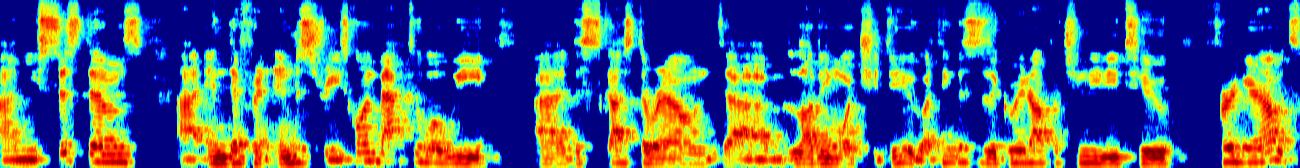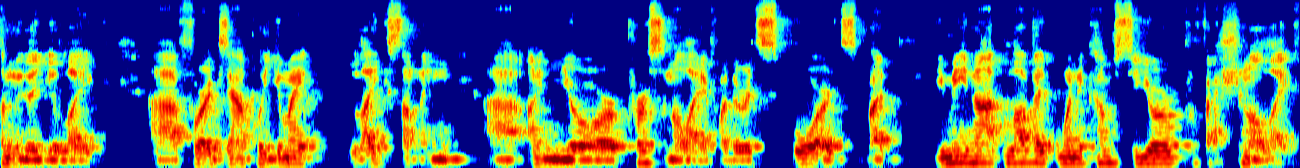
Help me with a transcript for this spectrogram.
uh, new systems uh, in different industries. Going back to what we uh, discussed around um, loving what you do. I think this is a great opportunity to figure out something that you like. Uh, for example, you might like something in your personal life, whether it's sports, but you may not love it when it comes to your professional life.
